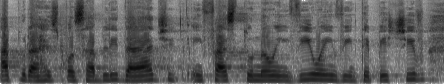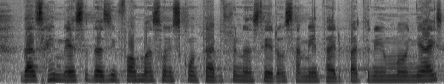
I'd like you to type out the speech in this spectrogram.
apurar responsabilidade em face do não envio ou envio intempestivo das remessas das informações contábil, financeira, orçamentária e patrimoniais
